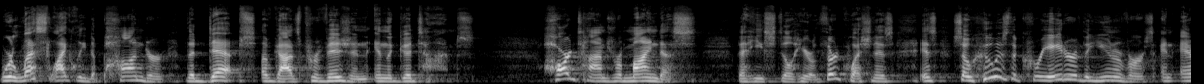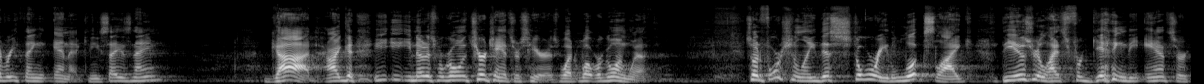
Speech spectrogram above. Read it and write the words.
we're less likely to ponder the depths of God's provision in the good times. Hard times remind us that He's still here. The third question is, is so who is the creator of the universe and everything in it? Can you say His name? God. All right, good. You, you notice we're going with church answers here, is what, what we're going with. So, unfortunately, this story looks like the Israelites forgetting the answer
